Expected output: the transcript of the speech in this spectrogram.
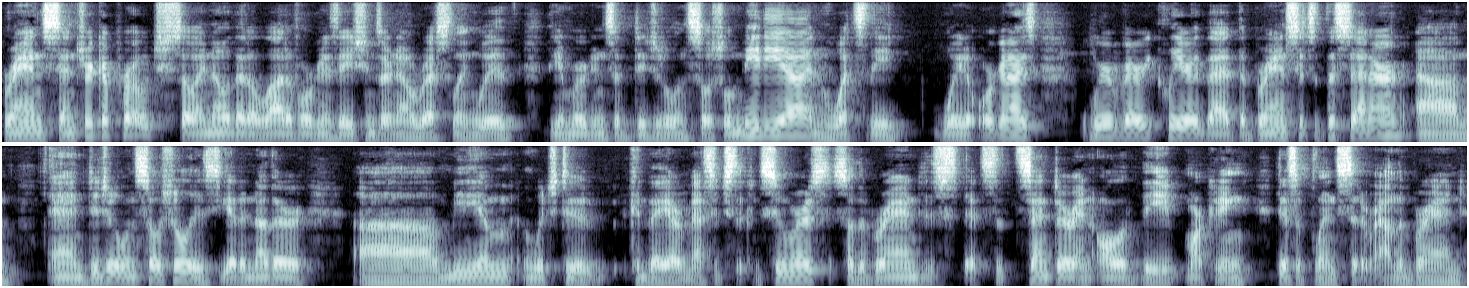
brand centric approach. So I know that a lot of organizations are now wrestling with the emergence of digital and social media and what's the way to organize we're very clear that the brand sits at the center, um, and digital and social is yet another uh, medium in which to convey our message to consumers. So the brand is at the center, and all of the marketing disciplines sit around the brand.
